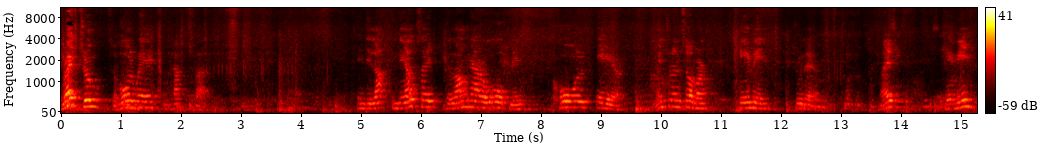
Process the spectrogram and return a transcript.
Right through the whole way from top to bottom. In the, in the outside, the long narrow opening, cold air, winter and summer, came in through there. Right? Came in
